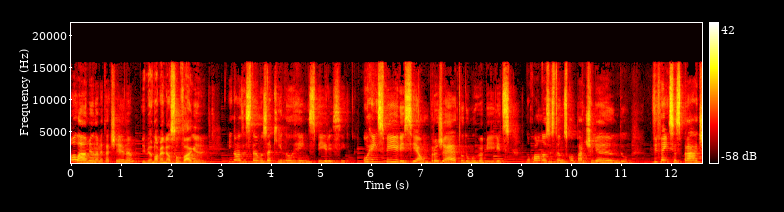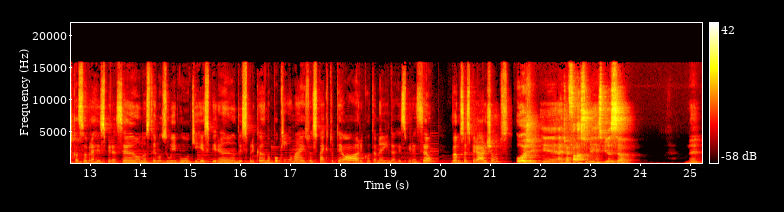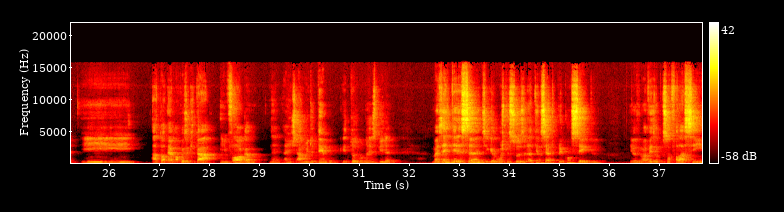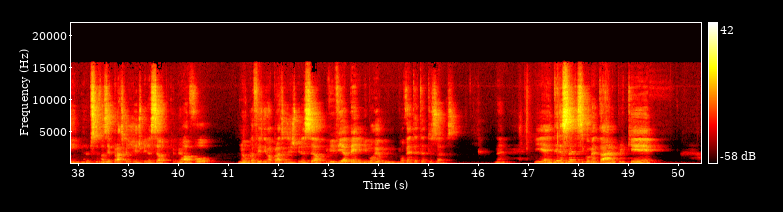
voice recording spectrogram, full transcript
Olá, meu nome é Tatiana. E meu nome é Nelson Wagner. E nós estamos aqui no Reinspire-se. O Reinspire-se é um projeto do Movabilities no qual nós estamos compartilhando vivências práticas sobre a respiração. Nós temos o e-book Respirando, explicando um pouquinho mais do aspecto teórico também da respiração. Vamos respirar juntos? Hoje é, a gente vai falar sobre respiração, né? E é uma coisa que está em voga, né? A gente, há muito tempo que todo mundo respira, mas é interessante que algumas pessoas ainda têm um certo preconceito. Eu vi uma vez uma pessoa falar assim: eu não preciso fazer prática de respiração porque meu avô nunca fez nenhuma prática de respiração e vivia bem e morreu com 90 e tantos anos. Né? E é interessante esse comentário porque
